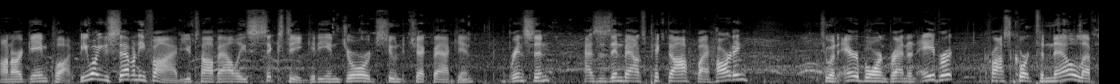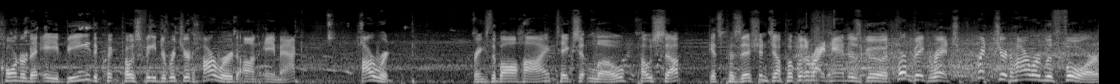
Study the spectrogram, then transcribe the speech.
on our game clock. BYU 75, Utah Valley 60. Gideon George soon to check back in. Brinson has his inbounds picked off by Harding to an airborne Brandon Averett. Cross court to Knell, left corner to AB. The quick post feed to Richard Harward on Aimaq. Harward brings the ball high, takes it low, posts up, gets position, jump hook with the right hand is good for Big Rich. Richard Harward with four,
